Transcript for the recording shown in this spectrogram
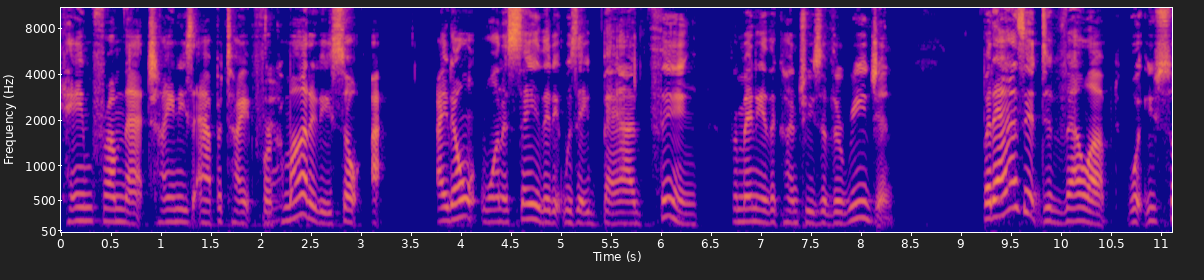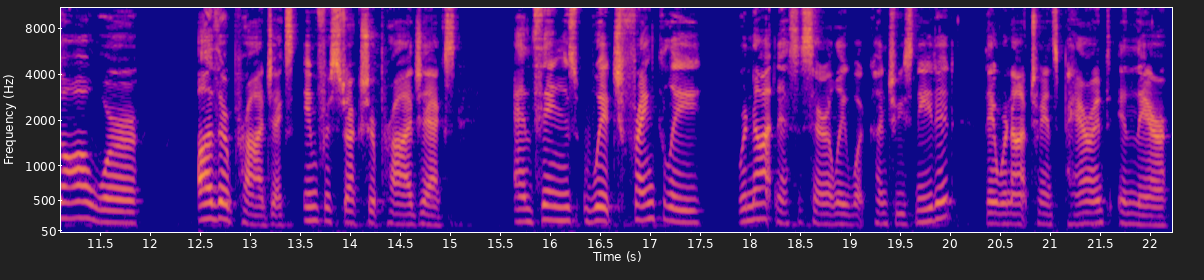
came from that Chinese appetite for yeah. commodities. So I, I don't want to say that it was a bad thing for many of the countries of the region. But as it developed, what you saw were other projects, infrastructure projects, and things which, frankly, were not necessarily what countries needed. They were not transparent in their,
